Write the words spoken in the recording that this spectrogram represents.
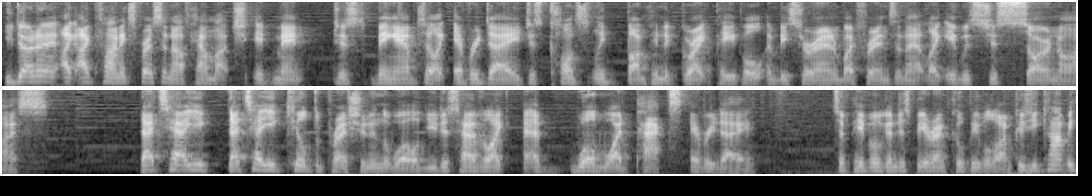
you don't know. I, I can't express enough how much it meant just being able to like every day just constantly bump into great people and be surrounded by friends and that. Like it was just so nice. That's how you that's how you kill depression in the world. You just have like a worldwide PAX every day. So people can just be around cool people time. Because you can't be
